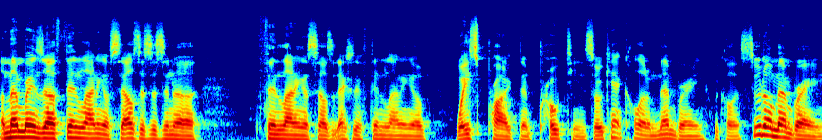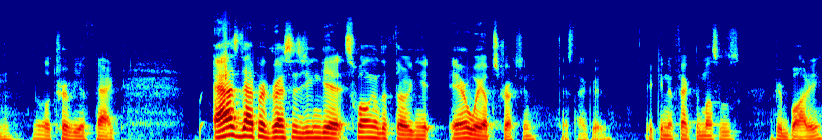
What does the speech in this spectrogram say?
A membrane is a thin lining of cells. This isn't a thin lining of cells. It's actually a thin lining of waste product and protein. So we can't call it a membrane. We call it pseudomembrane. A little trivia fact. As that progresses, you can get swelling of the throat, you can get airway obstruction. That's not good. It can affect the muscles of your body.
